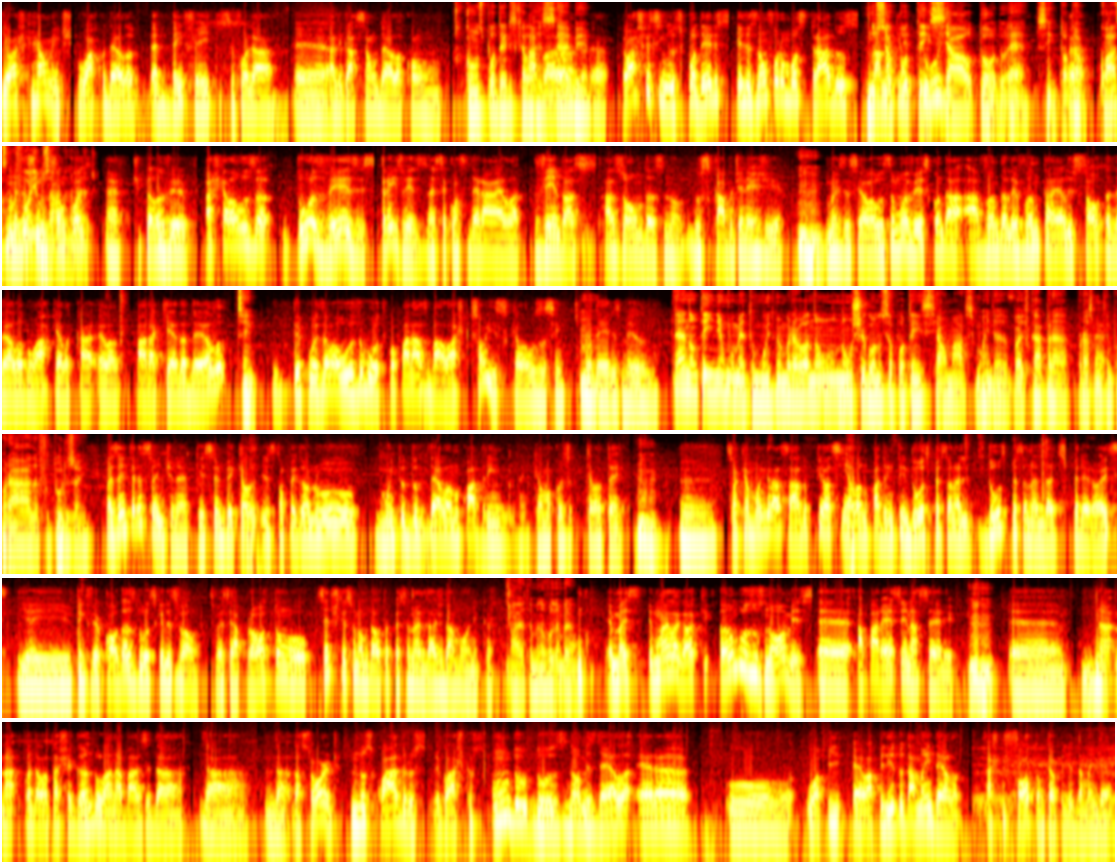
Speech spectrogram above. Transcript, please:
E eu acho que realmente o arco dela é bem feito, se for olhar é, a ligação dela com Com os poderes que ela recebe. É. Eu acho que assim, os poderes, eles não foram mostrados No seu magnitude potencial todo. É, sim, total. É. Quase não Mas foi assim, usado, são coisas. É, tipo, ela vê. Acho que ela usa duas vezes, três vezes, né? Se você considerar ela vendo as, as ondas no- nos cabos de energia. Uhum. Mas assim, ela usa uma vez quando a, a Wanda levanta ela e solta dela no ar, que ela, ela para a queda dela. Sim. E depois ela usa o outro pra parar as balas. Acho que só isso que ela usa, assim, os Uhum. poderes mesmo. É, não tem nenhum momento muito memorável. Ela não, não chegou no seu potencial máximo ainda. Vai ficar pra próxima É. temporada, futuros aí. Mas é interessante, né? Porque você vê que ela- eles estão pegando muito do- dela no quadrinho, né? Que é uma coisa que ela tem. Uhum. É, Só que é mó engraçado porque assim, ela no quadrinho tem duas, personali duas personalidades de super-heróis. E aí tem que ver qual das duas que eles vão. Se vai ser a Proton ou. Sempre esqueço o nome da outra personalidade da Mônica. Ah, eu também não vou lembrar. É, Mas o mais legal é que ambos os nomes é, aparecem na série. Uhum. É, na- na- quando ela tá chegando lá na base da, da, da, da Sword, nos quadros, eu acho que um do- dos nomes dela era o, o, apeli- é, o apelido da mãe dela. Acho que Photon que é o apelido da mãe dela.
